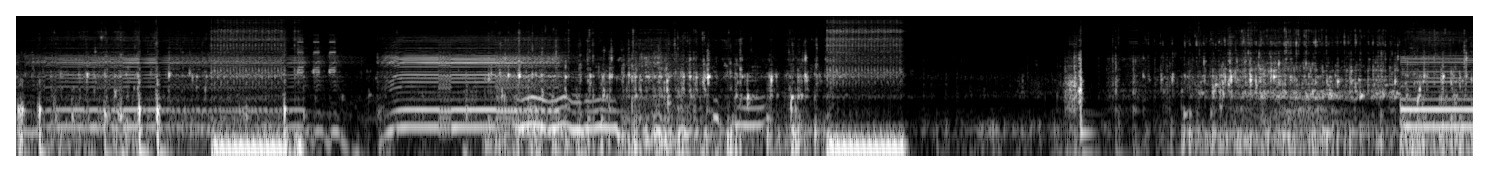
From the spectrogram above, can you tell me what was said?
Thank mm -hmm. you.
